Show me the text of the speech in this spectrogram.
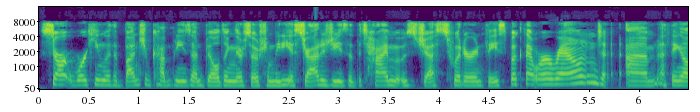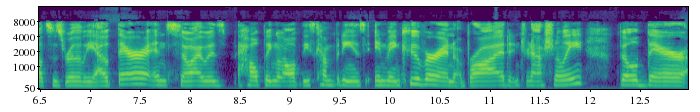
start working with a bunch of companies on building their social media strategies. At the time, it was just Twitter and Facebook that were around. Um, nothing else was really out there. And so I was helping all of these companies in Vancouver and abroad internationally build their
